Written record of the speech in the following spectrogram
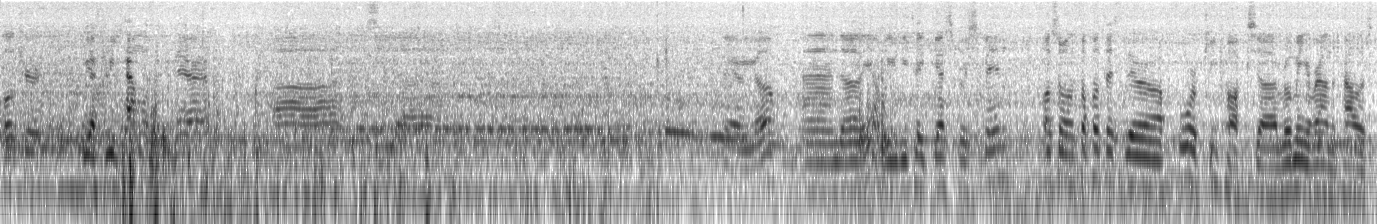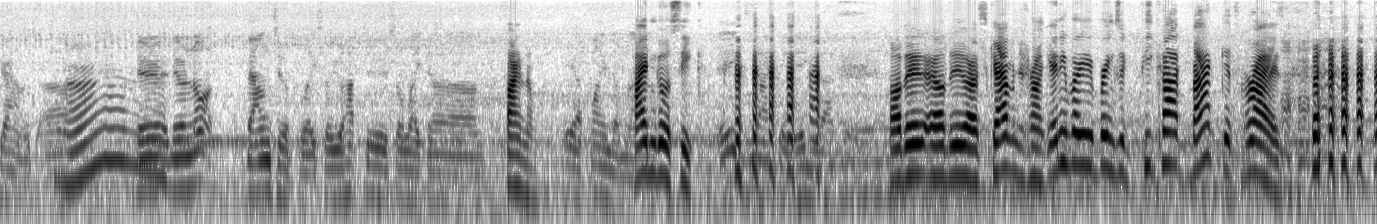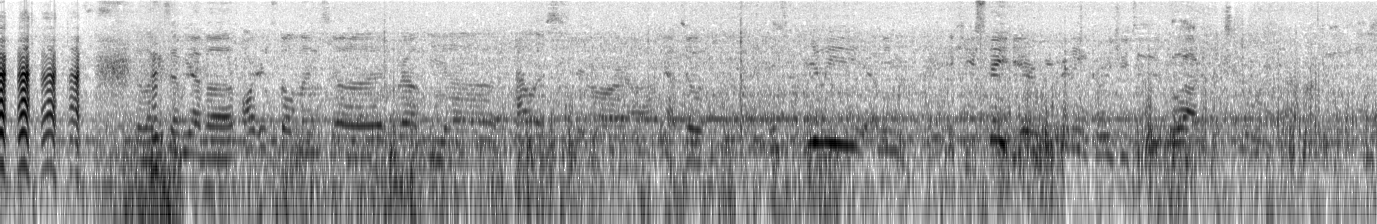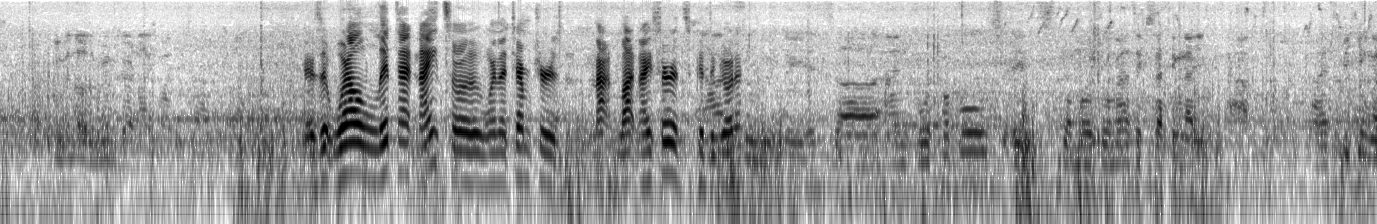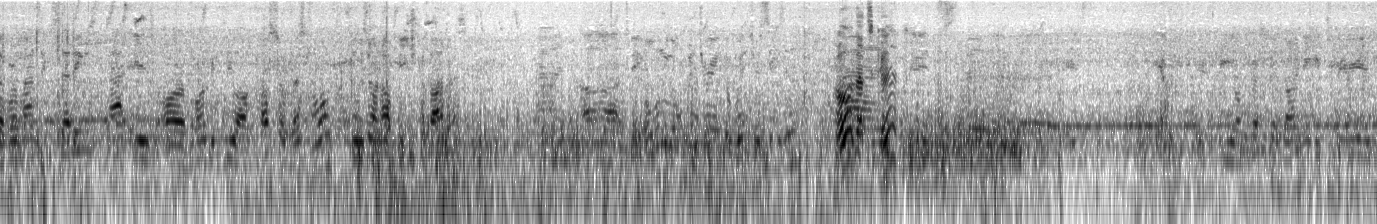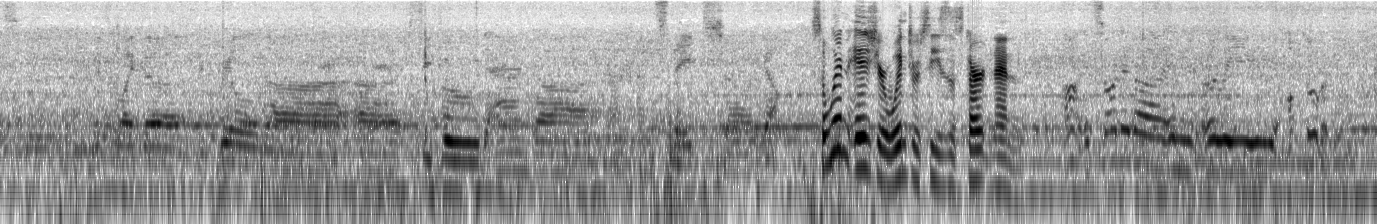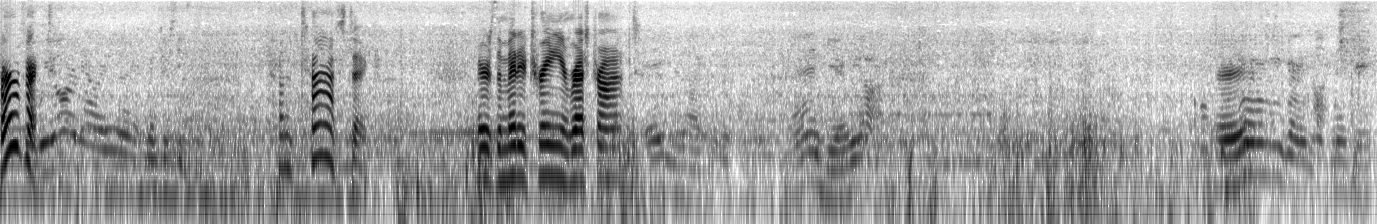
culture. We have three camels over there. Uh, see, uh, there we go. And uh, yeah, we, we take guests for a spin. Also, on top of this, there are four peacocks uh, roaming around the palace grounds. Uh, Ah, they're they're not bound to a place, so you'll have to so like uh, find them. yeah find them. Hide and go seek. Exactly, exactly. I'll do. I'll do a scavenger hunt. Anybody who brings a peacock back gets prize. Like I said, we have uh, art installments uh, throughout the uh, palace. Are, uh, yeah, so it's really, I mean, if you stay here, we really encourage you to go out and explore. Even though the rooms are nice by themselves. is it well lit at night? So when the temperature is not a lot nicer, it's good to go to. Absolutely. It's, uh, and for couples, it's the most romantic setting that you can Speaking of romantic settings, that is our barbecue al restaurant. Those are not beach cabanas. And uh, they only open during the winter season. Oh, that's good. It's the, it's, yeah, it's the al dining experience. It's like a, grilled uh, uh, seafood and, and, and steaks. Uh, yeah. So when is your winter season start and end? Oh, it started in early October. Perfect. So we are now in the winter season. Fantastic. There's the Mediterranean restaurant. Exactly. And here we are. There. Very, very much.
